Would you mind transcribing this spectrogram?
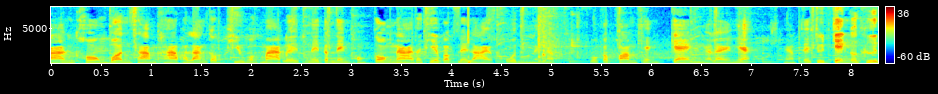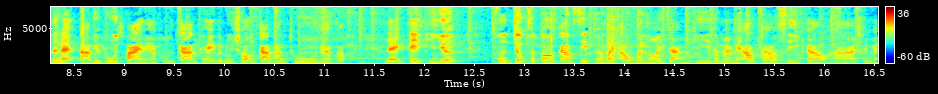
การคลองบอล3ค่าพลังก็พิ้วมากๆเลย ในตำแหน่งของกองหน้าถ้าเทียบกับหลาย ๆ คนนะครับบวกกับความแข็งแกร่งอะไรเงี้ยนะครับแต่จุดเก่งก็คือนั่นแหละตามที่พูดไปนะครับคือการแทงทะลุช่องการวันทูนะครับกับแรงเตะที่เยอะส่วนจบสกอร์ 90ทำไมเอามาน้อยจังพี่ทำไมไม่เอา 94 95 ใช่ไหม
